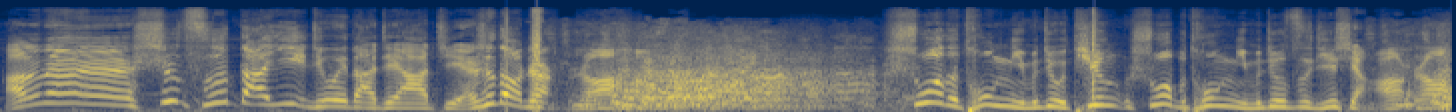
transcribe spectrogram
好了，那诗词大意就为大家解释到这儿，是吧？说得通你们就听，说不通你们就自己想，是吧？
